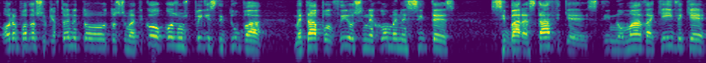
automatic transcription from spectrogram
Ωραίο ποδόσφαιρο και αυτό είναι το, το σημαντικό. Ο κόσμος που πήγε στην Τούμπα μετά από δύο συνεχόμενες ήττε συμπαραστάθηκε στην ομάδα και είδε και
